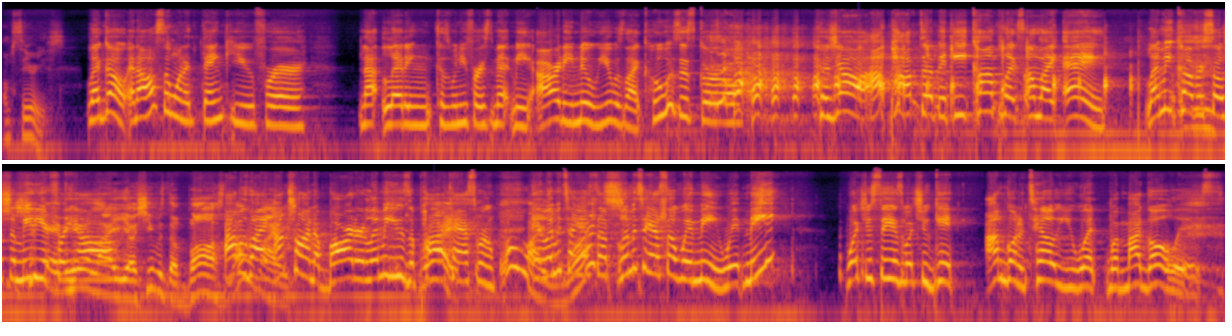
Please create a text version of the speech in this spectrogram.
I'm serious. let go. And I also want to thank you for not letting, because when you first met me, I already knew you was like, who is this girl? Because y'all, I popped up in Eat Complex. I'm like, hey, let me cover social media for y'all. Like, yo, she was the boss. I was like, I'm trying to barter. Let me use a Right. podcast room. I'm like, and let me tell you something. Let me tell you something with me. With me, what you see is what you get. I'm going to tell you what what my goal is.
